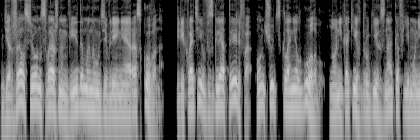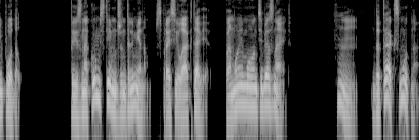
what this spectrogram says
Держался он с важным видом и на удивление раскованно. Перехватив взгляд эльфа, он чуть склонил голову, но никаких других знаков ему не подал. «Ты знаком с тем джентльменом?» — спросила Октавия. «По-моему, он тебя знает». «Хм, да так, смутно.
